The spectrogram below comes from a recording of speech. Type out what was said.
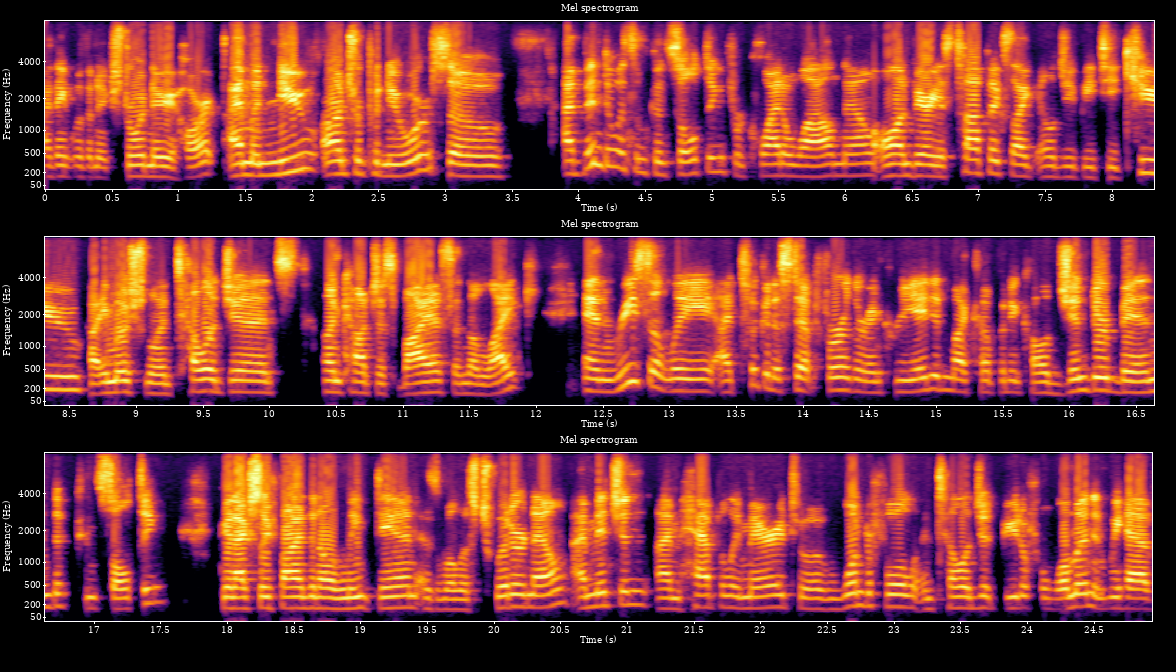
I think, with an extraordinary heart. I'm a new entrepreneur. So I've been doing some consulting for quite a while now on various topics like LGBTQ, uh, emotional intelligence, unconscious bias, and the like. And recently, I took it a step further and created my company called Gender Bend Consulting. You can actually find it on LinkedIn as well as Twitter now. I mentioned I'm happily married to a wonderful, intelligent, beautiful woman, and we have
